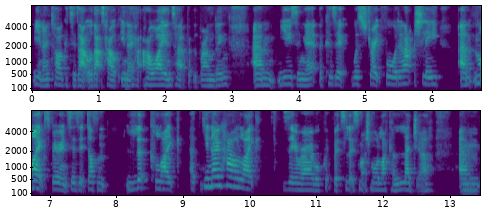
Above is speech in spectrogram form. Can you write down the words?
you know targeted at, or that's how you know how I interpret the branding, um, using it because it was straightforward. And actually, um, my experience is it doesn't look like you know how like Xero or QuickBooks looks much more like a ledger. Um, mm.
